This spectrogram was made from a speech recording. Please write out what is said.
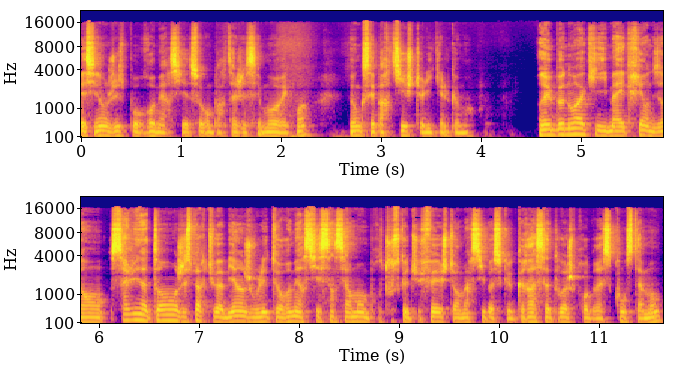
Et sinon, juste pour remercier ceux qui ont partagé ces mots avec moi. Donc c'est parti, je te lis quelques mots. On a eu Benoît qui m'a écrit en disant Salut Nathan, j'espère que tu vas bien. Je voulais te remercier sincèrement pour tout ce que tu fais. Je te remercie parce que grâce à toi, je progresse constamment.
